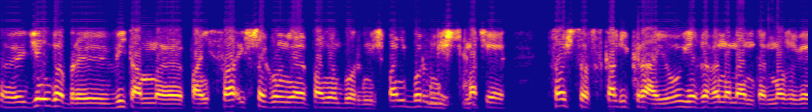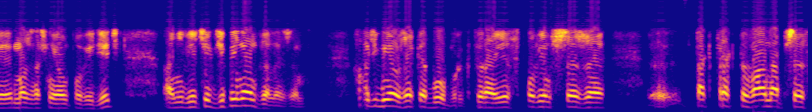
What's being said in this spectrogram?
E, Dzień dobry, witam e, Państwa i szczególnie Panią Burmistrz. Pani Burmistrz, Witam. macie coś, co w skali kraju jest ewenementem, może, można śmiało powiedzieć, a nie wiecie, gdzie pieniądze leżą. Chodzi mi o rzekę Bóbr, która jest, powiem szczerze, e, tak traktowana przez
